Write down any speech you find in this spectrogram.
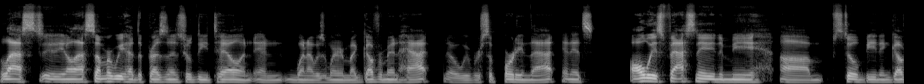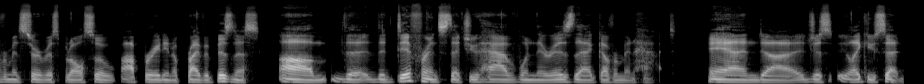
last you know last summer we had the presidential detail and and when i was wearing my government hat you know, we were supporting that. And it's always fascinating to me um still being in government service but also operating a private business um the the difference that you have when there is that government hat and uh, just like you said,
